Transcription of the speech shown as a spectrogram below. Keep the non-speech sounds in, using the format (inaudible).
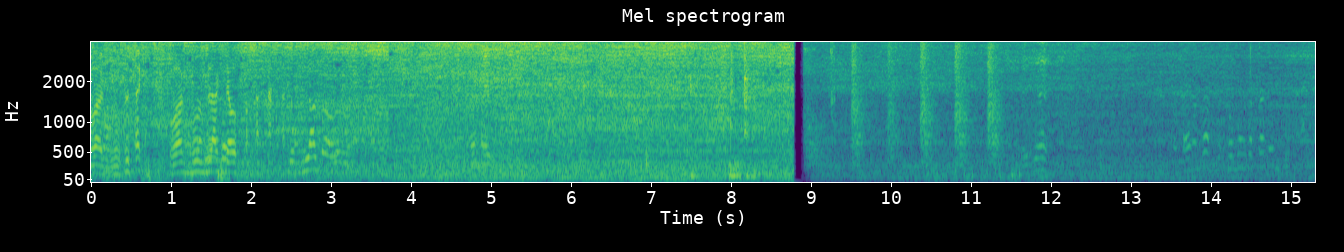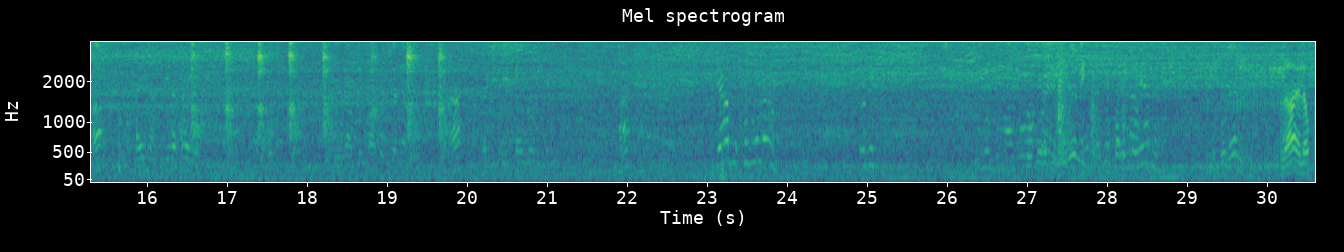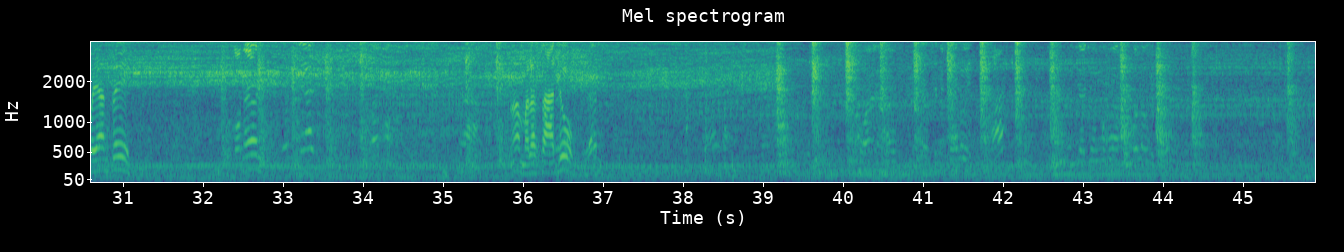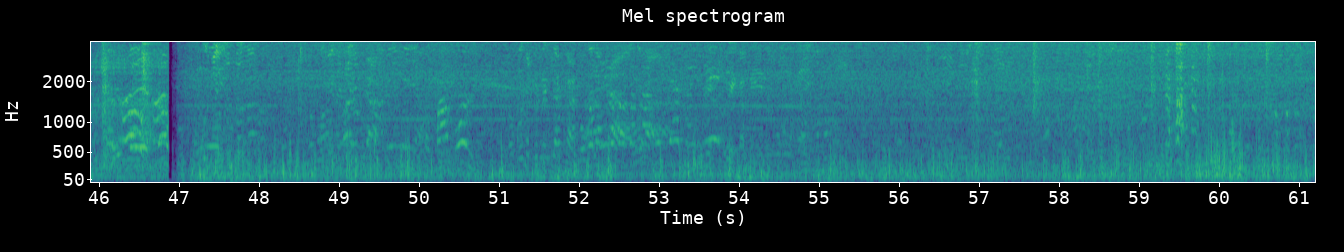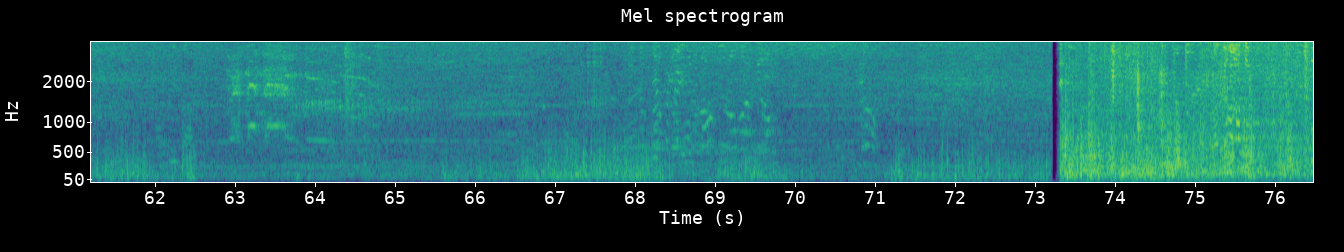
Wag mo vlog. Wag mo vlog daw. Vlog ako. Wala, ilaw pa yan, pre. Ito na yun. Ah, malasado.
